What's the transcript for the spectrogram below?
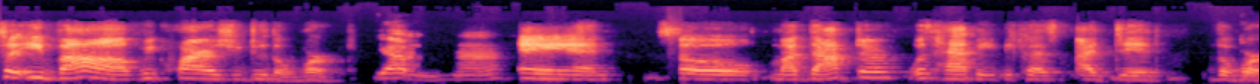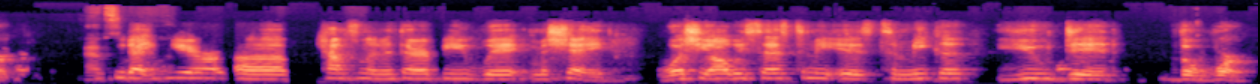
to evolve requires you do the work. Yep. Mm-hmm. And so my doctor was happy because I did the work. Absolutely. That year of counseling and therapy with Michelle, what she always says to me is, Tamika, you did the work.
